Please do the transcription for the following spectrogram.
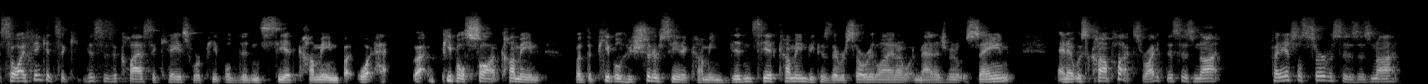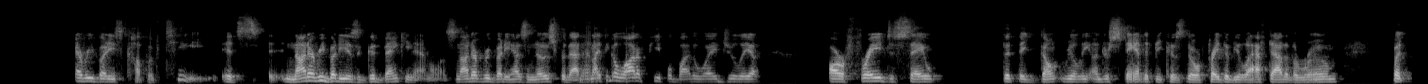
so I think it's a this is a classic case where people didn't see it coming, but what ha- people saw it coming, but the people who should have seen it coming didn't see it coming because they were so reliant on what management was saying, and it was complex, right? This is not financial services is not everybody's cup of tea. It's not everybody is a good banking analyst. Not everybody has a nose for that. And I think a lot of people, by the way, Julia, are afraid to say that they don't really understand it because they're afraid they'll be laughed out of the room. But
